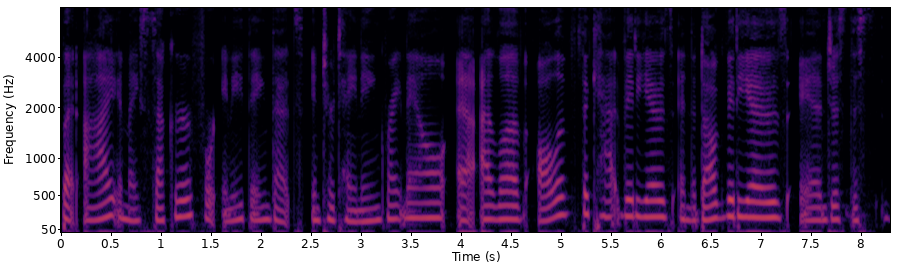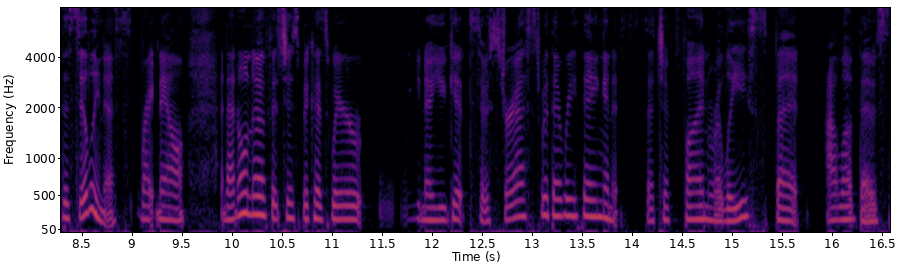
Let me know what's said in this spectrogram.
But I am a sucker for anything that's entertaining right now. I love all of the cat videos and the dog videos and just the the silliness right now. And I don't know if it's just because we're, you know, you get so stressed with everything and it's such a fun release, but I love those.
